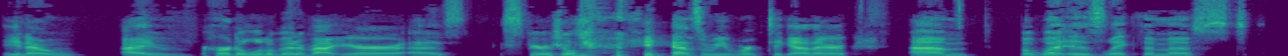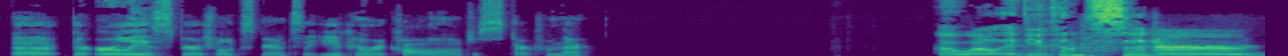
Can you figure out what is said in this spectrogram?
you know, I've heard a little bit about your uh, spiritual journey as we work together. Um, but what is like the most, uh, the earliest spiritual experience that you can recall? I'll just start from there. Uh, well, if you consider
